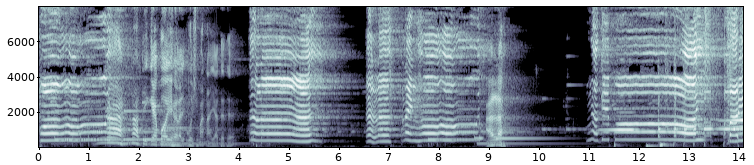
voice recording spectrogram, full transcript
pun nah nanti keboy lah wis mana ya teteh alah alah leng hoi alah ngakeboy bari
